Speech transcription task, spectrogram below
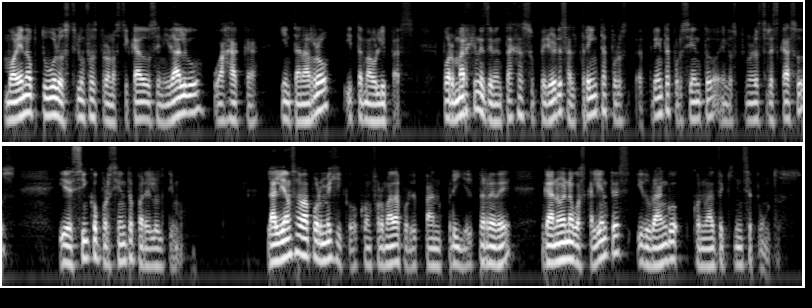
Morena obtuvo los triunfos pronosticados en Hidalgo, Oaxaca, Quintana Roo y Tamaulipas, por márgenes de ventajas superiores al 30%, por, 30 en los primeros tres casos y de 5% para el último. La Alianza Va por México, conformada por el PAN, PRI y el PRD, ganó en Aguascalientes y Durango con más de 15 puntos.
